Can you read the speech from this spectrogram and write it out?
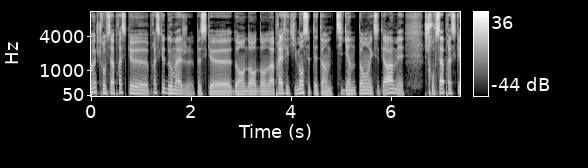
Ouais, je trouve ça presque presque dommage parce que dans après effectivement c'est peut-être un petit gain de temps etc mais je trouve ça presque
